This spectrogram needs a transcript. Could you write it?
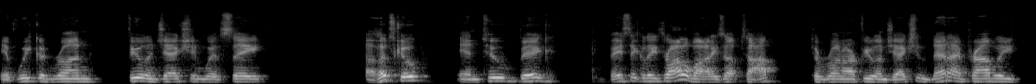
If we could run fuel injection with say a hood scoop and two big basically throttle bodies up top to run our fuel injection, then I'd probably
